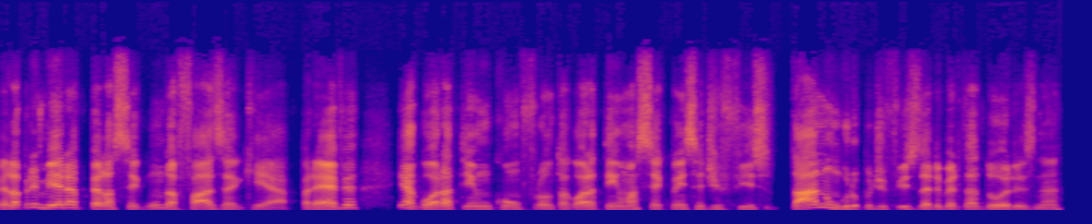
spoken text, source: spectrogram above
pela primeira, pela segunda fase, que é a prévia, e agora tem um confronto, agora tem uma sequência difícil, tá num grupo difícil da Libertadores, né?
